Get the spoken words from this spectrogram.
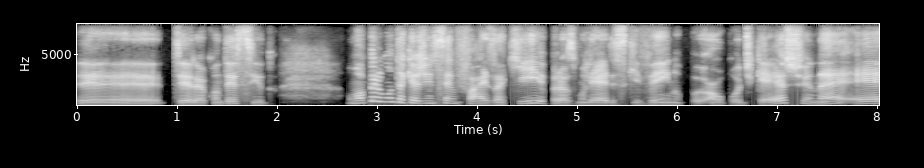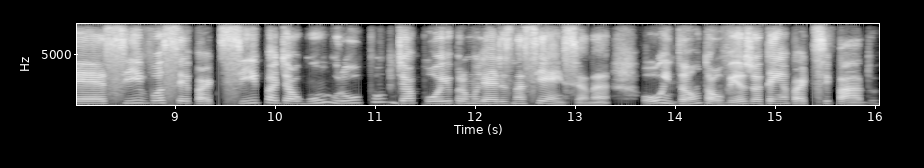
é, ter acontecido. Uma pergunta que a gente sempre faz aqui para as mulheres que vêm no, ao podcast, né, é se você participa de algum grupo de apoio para mulheres na ciência, né? Ou então talvez já tenha participado.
